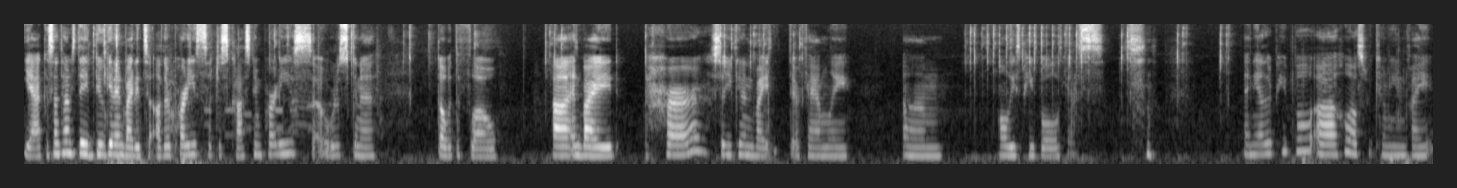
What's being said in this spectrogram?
Yeah, because sometimes they do get invited to other parties, such as costume parties. So we're just going to go with the flow uh, invite her so you can invite their family. Um, all these people yes. Any other people? Uh, who else we can we invite?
